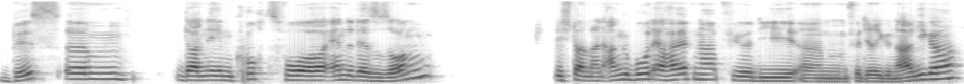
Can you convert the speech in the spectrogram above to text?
bis ähm, dann eben kurz vor Ende der Saison ich dann mein Angebot erhalten habe für die, ähm, für die Regionalliga.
